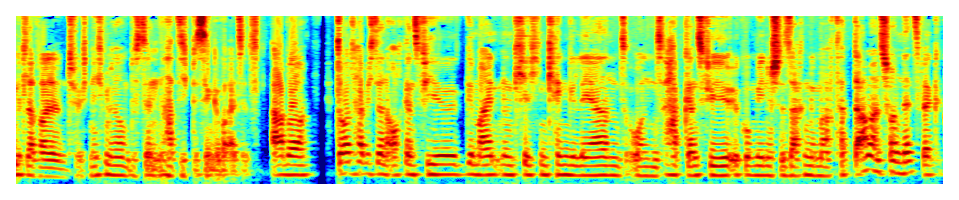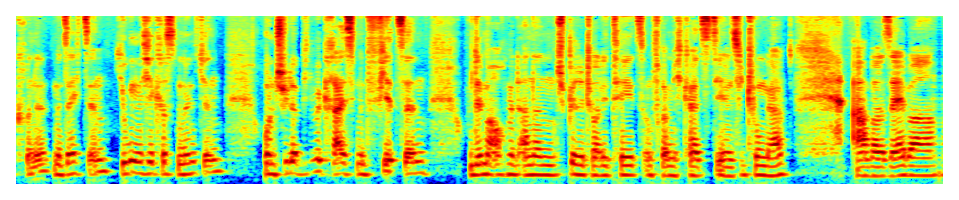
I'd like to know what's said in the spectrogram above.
Mittlerweile natürlich nicht mehr, ein bisschen, hat sich ein bisschen geweitet. Aber dort habe ich dann auch ganz viel Gemeinden und Kirchen kennengelernt und habe ganz viel ökumenische Sachen gemacht. Habe damals schon ein Netzwerk gegründet mit 16, Jugendliche Christen München und Schülerbibelkreis mit 14 und immer auch mit anderen Spiritualitäts- und Frömmigkeitsstilen zu tun gehabt. Aber selber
